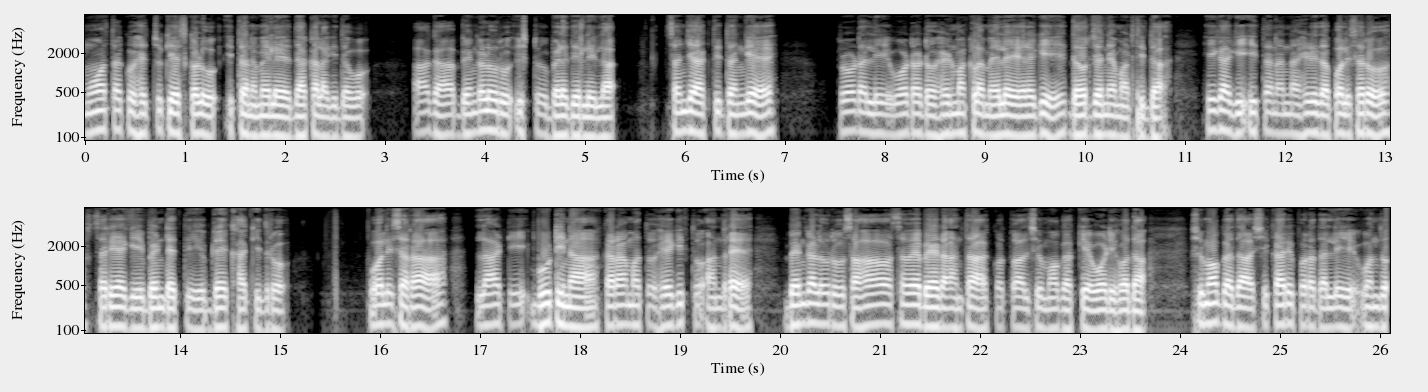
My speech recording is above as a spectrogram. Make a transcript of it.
ಮೂವತ್ತಕ್ಕೂ ಹೆಚ್ಚು ಕೇಸ್ಗಳು ಈತನ ಮೇಲೆ ದಾಖಲಾಗಿದ್ದವು. ಆಗ ಬೆಂಗಳೂರು ಇಷ್ಟು ಬೆಳೆದಿರಲಿಲ್ಲ. ಸಂಜೆ ಆಗ್ತಿದ್ದಂಗೆ ರೋಡಲ್ಲಿ ಓಡಾಡೋ ಹೆಣ್ಮಕ್ಳ ಮೇಲೆ ಎರಗಿ ದೌರ್ಜನ್ಯ ಮಾಡ್ತಿದ್ದ. ಹೀಗಾಗಿ ಈತನನ್ನು ಹಿಡಿದ ಪೊಲೀಸರು ಸರಿಯಾಗಿ ಬೆಂಡೆತ್ತಿ ಬ್ರೇಕ್ ಹಾಕಿದರು. ಪೊಲೀಸರ ಲಾಠಿ, ಬೂಟಿನ ಕರಾಮತ್ತು ಹೇಗಿತ್ತು ಅಂದರೆ ಬೆಂಗಳೂರು ಸಹವಾಸವೇ ಬೇಡ ಅಂತ ಕೊತ್ವಾಲ್ ಶಿವಮೊಗ್ಗಕ್ಕೆ ಓಡಿ ಹೋದ ಶಿವಮೊಗ್ಗದ ಶಿಕಾರಿಪುರದಲ್ಲಿ ಒಂದು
